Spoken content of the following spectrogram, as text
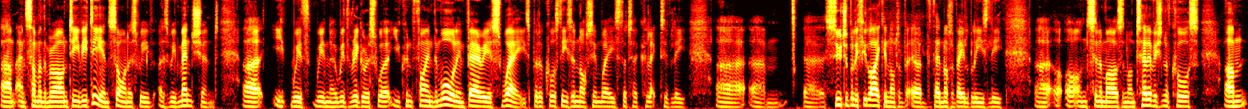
um, and some of them are on DVD and so on, as we've as we've mentioned. Uh, with you know with rigorous work, you can find them all in various ways, but of course these are not in ways that are collectively uh, um, suitable, if you like, and not they're not available easily on cinemas and on television, of course. Um,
